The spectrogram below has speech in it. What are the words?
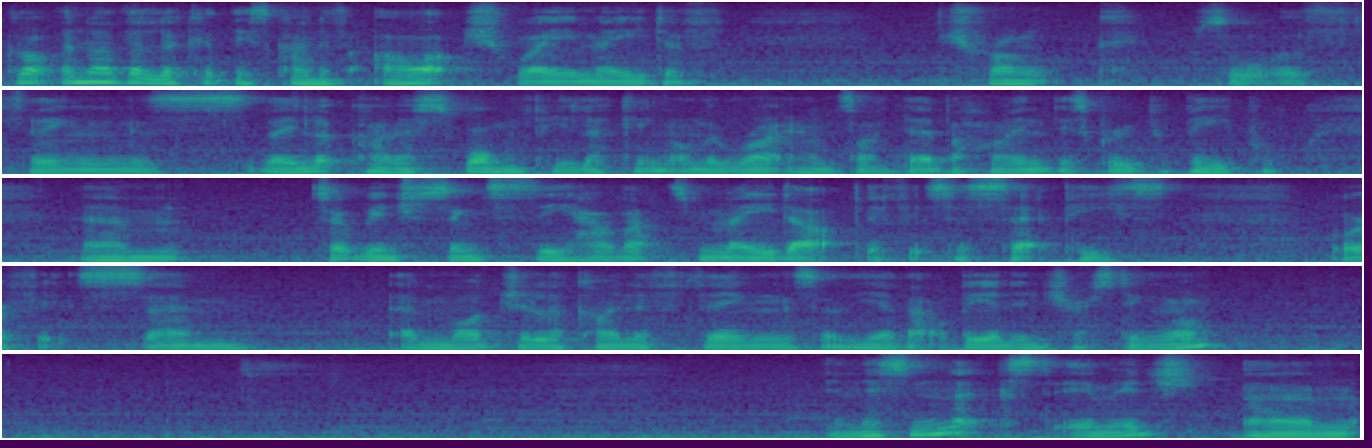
got another look at this kind of archway made of trunk sort of things. They look kind of swampy looking on the right hand side there behind this group of people. Um, so it'll be interesting to see how that's made up, if it's a set piece or if it's um, a modular kind of thing. So yeah, that'll be an interesting one. In this next image, um,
